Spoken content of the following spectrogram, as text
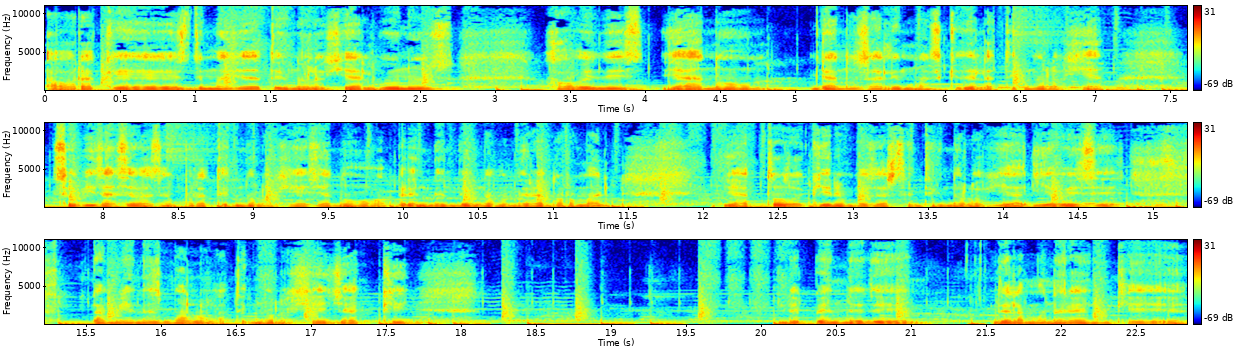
ahora que es demasiada tecnología algunos jóvenes ya no ya no salen más que de la tecnología. Su vida se basa en pura tecnología, ya no aprenden de una manera normal. Ya todo quieren basarse en tecnología y a veces también es malo la tecnología ya que depende de, de la manera en que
